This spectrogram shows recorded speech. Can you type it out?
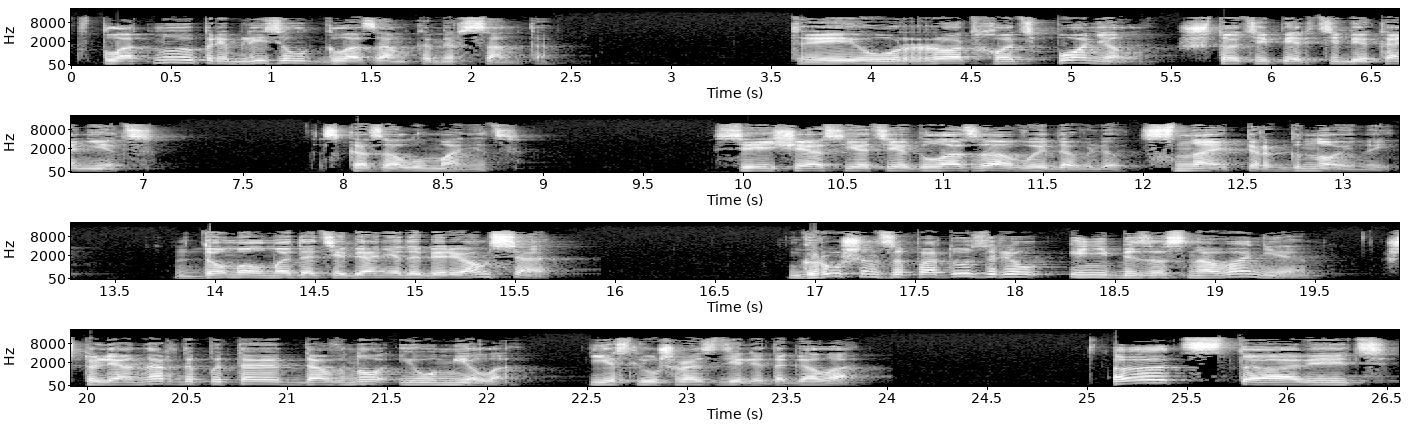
вплотную приблизил к глазам коммерсанта. «Ты, урод, хоть понял, что теперь тебе конец?» – сказал уманец. «Сейчас я тебе глаза выдавлю, снайпер гнойный. Думал, мы до тебя не доберемся?» Грушин заподозрил, и не без основания, что Леонардо пытают давно и умело, если уж раздели догола. «Отставить!»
